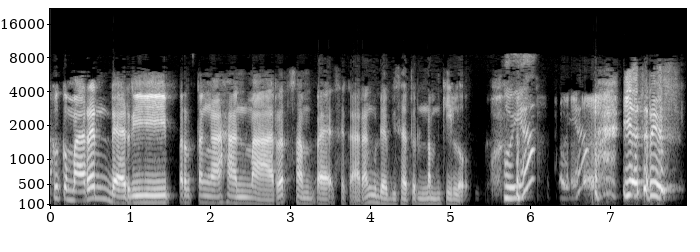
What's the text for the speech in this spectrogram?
Aku kemarin dari pertengahan Maret sampai sekarang udah bisa turun 6 kilo. Oh ya? Oh ya? Iya serius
